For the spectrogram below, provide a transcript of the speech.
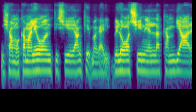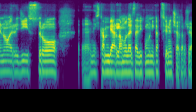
diciamo, camaleontici e anche magari veloci nel cambiare no, il registro, eh, nel cambiare la modalità di comunicazione, eccetera. Cioè,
